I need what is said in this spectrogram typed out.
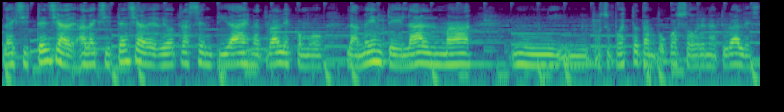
la existencia, a la existencia de otras entidades naturales como la mente, el alma, ni, por supuesto tampoco sobrenaturales.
